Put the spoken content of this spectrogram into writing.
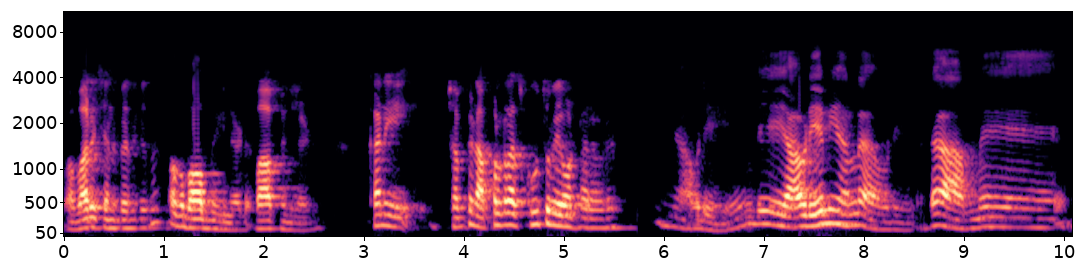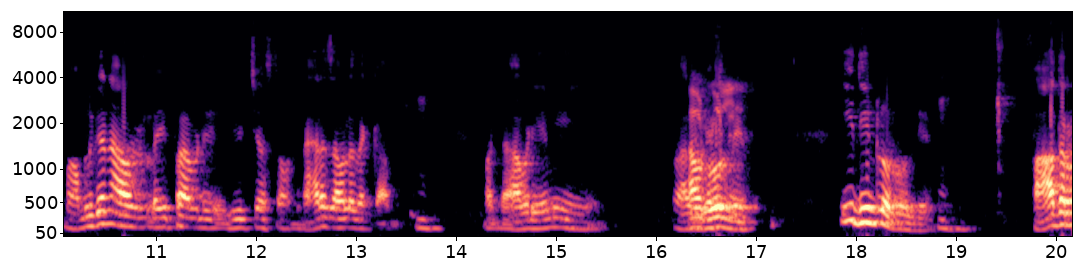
భార్య చనిపోయింది కదా? ఒక బాబు మిగిలాడు. బాబు మిగిలాడు. కానీ చంపిన అప్పలరాజు కూతురు ఏమంటారు ఆవిడ? ఆవిడ ఏమిటి? ఆవిడ ఏమి అనలే ఆవిడ. అంటే ఆ అమ్మాయి మామూలుగానే ఆవిడ లైఫ్ ఆవిడ లీడ్ చేస్తూ ఉంది. మ్యారేజ్ అవ్వలేదు ఇంకా ఆవిడకి. బట్ ఆవిడ ఏమి రోల్ లేదు. ఈ దీంట్లో రోల్ లేదు. ఫాదర్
